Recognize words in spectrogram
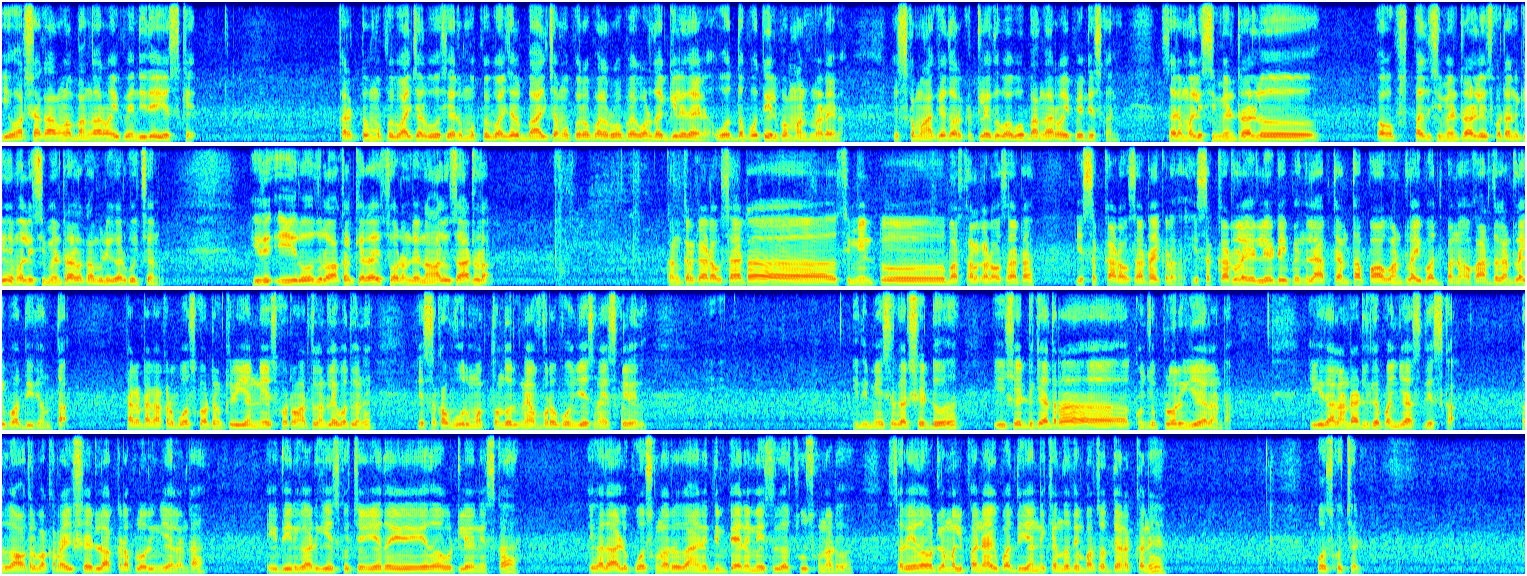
ఈ వర్షాకాలంలో బంగారం అయిపోయింది ఇదే ఇసుకే కరెక్ట్ ముప్పై బాల్చాలు పోసారు. ముప్పై బాల్చాలు బాల్చా ముప్పై రూపాయలు. రూపాయి కూడా తగ్గలేదు ఆయన. వద్దపోతే వెళ్ళిపోమంటున్నాడు ఆయన. ఇసుక మాకే దొరకట్లేదు బాబు బంగారం అయిపోయింది ఇసుక అని. సరే మళ్ళీ సిమెంట్ రాళ్ళు ఒక పది సిమెంట్ రాళ్ళు వేసుకోవడానికి మళ్ళీ సిమెంట్ రాళ్ళ కంపెనీ కాడికి వచ్చాను. ఇది ఈరోజు లోకల్ కిరాయి చూడండి నాలుగు సార్లు కంకర కాడ ఒకసాట సిమెంటు బస్తాల కాడ ఒకసాట ఇసుక కాడ ఒకసాట ఇక్కడ. ఇసుక కాడ లేట్ అయిపోయింది. లేకపోతే అంతా పావు గంటలు అయిపోద్ది పని. ఒక అర్ధ గంటలు అయిపోద్ది ఇది అంతా. టగటగ అక్కడ పోసుకోవటం ఇక్కడ ఇవన్నీ వేసుకోవటం అర్ధ గంటలు అయిపోద్ది కానీ ఇసుక ఊరు మొత్తం దొరికిన ఎవరో ఫోన్ చేసినా ఇసుక లేదు. ఇది మేస్త్రి గారి షెడ్డు. ఈ షెడ్కి ఎదర కొంచెం ఫ్లోరింగ్ చేయాలంట. ఇది అలాంటి వాటికే పనిచేస్తుంది ఇసుక. అది అవతల పక్క రైట్ సైడ్లో అక్కడ ఫ్లోరింగ్ చేయాలంట. ఇక దీని కాడికి వేసుకొచ్చాం. ఏదో ఏదో ఒకటి లేని ఇసుక. ఇక అది వాళ్ళు పోసుకున్నారు. ఆయన దింపేయనే మేస్త్రి గారు చూసుకున్నాడు. సరే ఏదో ఒకటి మళ్ళీ పని ఆగిపోద్ది. ఇవన్నీ కింద దింపాల్సి వద్దు వెనక్కని పోసుకొచ్చాడు.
